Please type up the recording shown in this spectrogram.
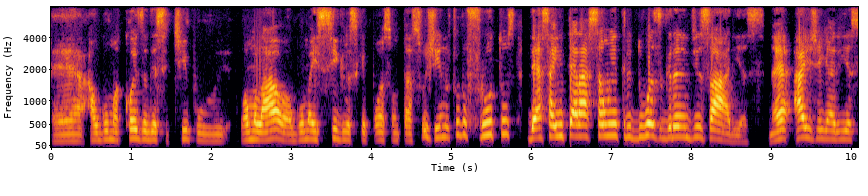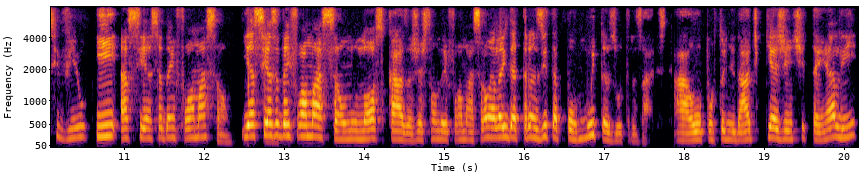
é, alguma coisa desse tipo, vamos lá, algumas siglas que possam estar surgindo, tudo frutos dessa interação entre duas grandes áreas, né? a engenharia civil e a ciência da informação. E a ciência da informação, no nosso caso, a gestão da informação, ela ainda transita por muitas outras áreas. A oportunidade que a gente tem ali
